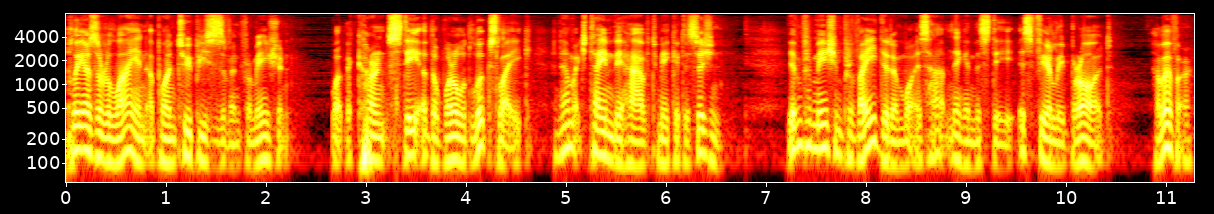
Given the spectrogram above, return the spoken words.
Players are reliant upon two pieces of information what the current state of the world looks like, and how much time they have to make a decision. The information provided on what is happening in the state is fairly broad. However,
